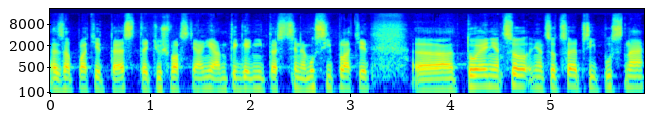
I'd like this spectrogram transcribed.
zaplatit test. Teď už vlastně ani antigenní test si nemusí platit. Eh, to je něco, něco, co je přípustné,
